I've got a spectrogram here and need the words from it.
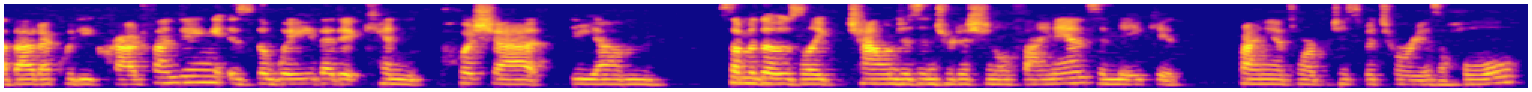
about equity crowdfunding is the way that it can push at the um, some of those like challenges in traditional finance and make it finance more participatory as a whole.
